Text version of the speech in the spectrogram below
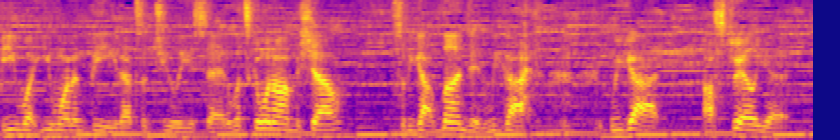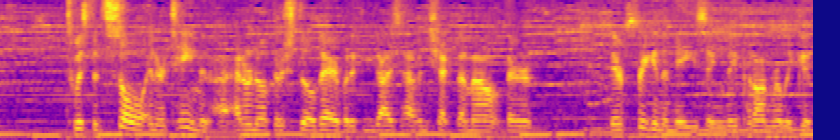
be what you want to be. That's what Julia said. What's going on, Michelle? So we got London, we got we got Australia, Twisted Soul Entertainment. I, I don't know if they're still there, but if you guys haven't checked them out, they're they're freaking amazing. They put on really good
